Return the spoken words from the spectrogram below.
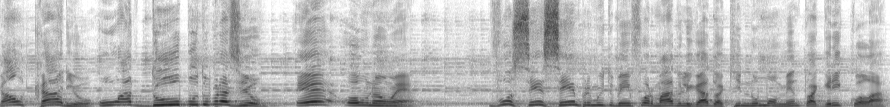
Calcário, o adubo do Brasil. É ou não é? Você sempre muito bem informado, ligado aqui no Momento Agrícola.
